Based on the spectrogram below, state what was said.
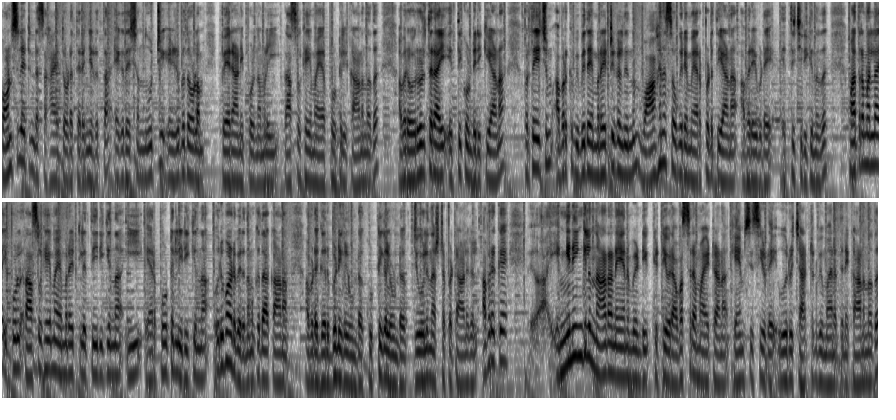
കോൺസുലേറ്റിന്റെ സഹായത്തോടെ തിരഞ്ഞെടുത്ത ഏകദേശം നൂറ്റി എഴുപതോളം പേരാണ് ഇപ്പോൾ നമ്മൾ ഈ റാസൽ ഖൈമ എയർപോർട്ടിൽ കാണുന്നത്. അവർ ഓരോരുത്തരായി എത്തിക്കൊണ്ടിരിക്കുകയാണ്. പ്രത്യേകിച്ചും അവർക്ക് വിവിധ എമിറേറ്റുകളിൽ നിന്നും വാഹന സൗകര്യം ഏർപ്പെടുത്തിയാണ് അവരെ ഇവിടെ എത്തിച്ചിരിക്കുന്നത്. മാത്രമല്ല ഇപ്പോൾ റാസൽ ഹേമ എമിറേറ്റിൽ എത്തിയിരിക്കുന്ന ഈ എയർപോർട്ടിൽ ഇരിക്കുന്ന ഒരുപാട് പേര് നമുക്കിതാ കാണാം. അവിടെ ഗർഭിണികളുണ്ട് കുട്ടികളുണ്ട് ജോലി നഷ്ടപ്പെട്ട ആളുകൾ. അവരൊക്കെ എങ്ങനെയെങ്കിലും നാടണയാൻ വേണ്ടി കിട്ടിയ ഒരു അവസരമായിട്ടാണ് കെ എം സി സിയുടെ ഒരു ചാർട്ടേഡ് വിമാനത്തിനെ കാണുന്നത്.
